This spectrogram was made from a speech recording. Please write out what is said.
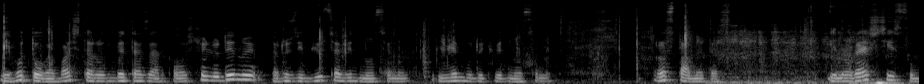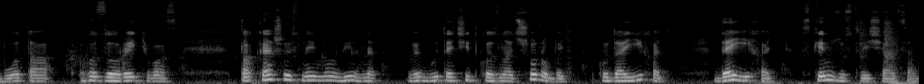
І готове, бачите, розбите зеркало. З цією людиною розіб'ються відносини. Не будуть відносини. Розстанетесь. І нарешті субота озорить вас. Таке щось неймовірне. Ви будете чітко знати, що робити, куди їхати, де їхати, з ким зустрічатися.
